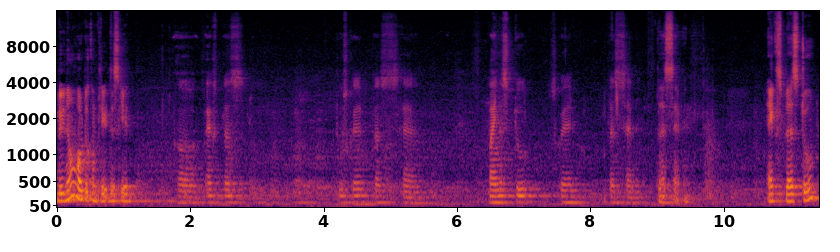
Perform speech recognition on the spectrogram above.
Do you know how to complete the square? uh, x plus 2 squared plus uh, minus 2 squared plus 7. Plus 7. x plus 2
